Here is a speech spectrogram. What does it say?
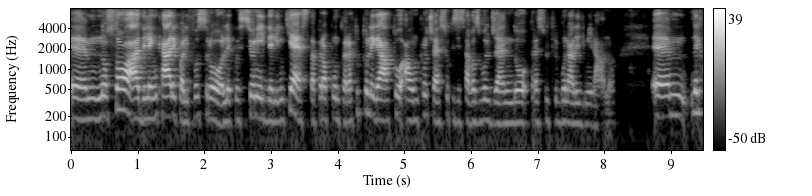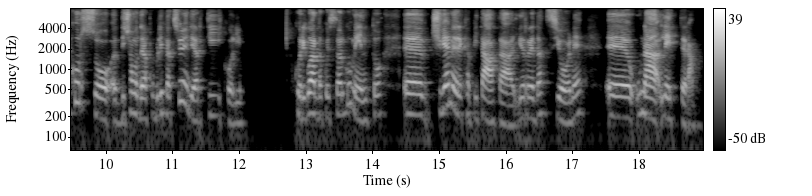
Ehm, non sto ad elencare quali fossero le questioni dell'inchiesta, però appunto era tutto legato a un processo che si stava svolgendo presso il Tribunale di Milano. Ehm, nel corso, diciamo, della pubblicazione di articoli con riguardo a questo argomento, eh, ci viene recapitata in redazione eh, una lettera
